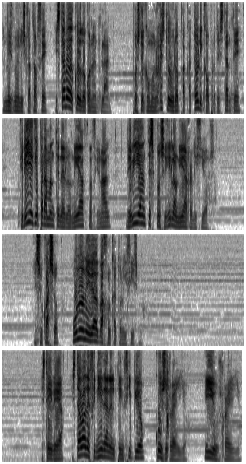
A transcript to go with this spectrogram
El mismo Luis XIV estaba de acuerdo con el plan, pues que como el resto de Europa católica o protestante, creía que para mantener la unidad nacional debía antes conseguir la unidad religiosa. En su caso, una unidad bajo el catolicismo. Esta idea estaba definida en el principio Cus Regio, Ius Regio,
